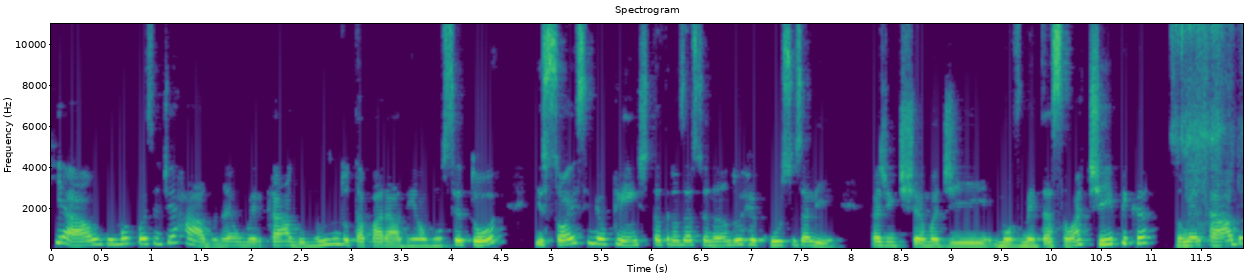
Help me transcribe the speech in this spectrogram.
que há alguma coisa de errado, né? O mercado, o mundo está parado em algum setor e só esse meu cliente está transacionando recursos ali. A gente chama de movimentação atípica no mercado,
